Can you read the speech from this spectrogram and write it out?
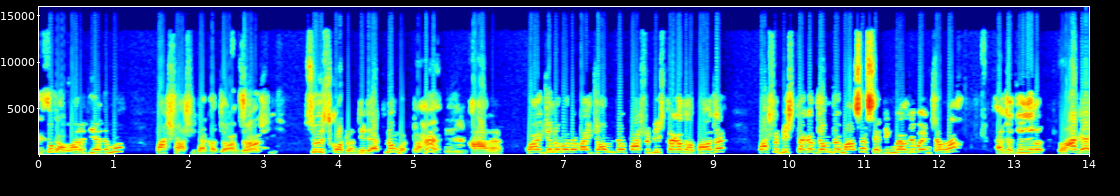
একদম অফারে দিয়ে দেবো। পাঁচশো আশি টাকা জমজম সুইস কটন যেটা এক নম্বরটা হ্যাঁ? আর কয়েকজন বলে ভাই জমজম পাঁচশো বিশ টাকা দাও পাওয়া যায়। পাঁচশো বিশ টাকার জমজম আছে সেটিং মাল দিব ইনশাল্লাহ। আচ্ছা যদি লাগে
